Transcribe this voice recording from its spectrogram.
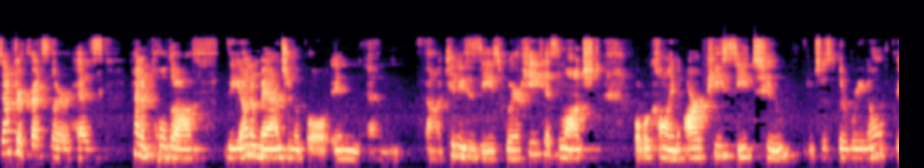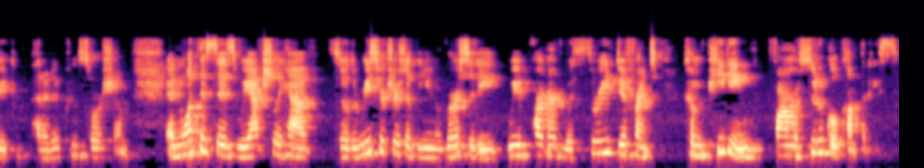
Dr. Kretzler has kind of pulled off the unimaginable in, in uh, kidney disease, where he has launched what we're calling RPC2, which is the Renal Pre-Competitive Consortium. And what this is, we actually have so the researchers at the university, we've partnered with three different competing pharmaceutical companies.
